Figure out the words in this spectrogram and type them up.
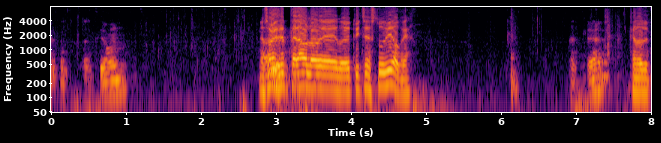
Ver, contención. ¿No os habéis enterado lo de, lo de Twitch Studio o qué? ¿El qué? Que los de,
